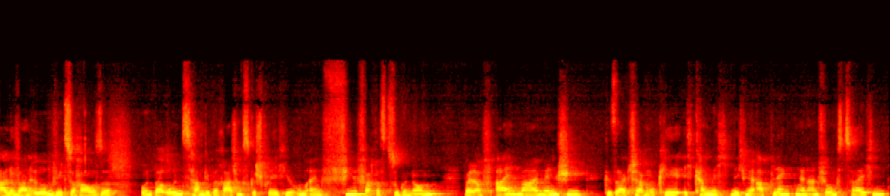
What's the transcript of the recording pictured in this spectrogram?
alle waren irgendwie zu Hause. Und bei uns haben die Beratungsgespräche um ein Vielfaches zugenommen, weil auf einmal Menschen gesagt haben, okay, ich kann mich nicht mehr ablenken, in Anführungszeichen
